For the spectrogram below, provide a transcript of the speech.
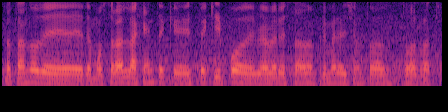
tratando de demostrar a la gente que este equipo debe haber estado en primera división todo, todo el rato.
